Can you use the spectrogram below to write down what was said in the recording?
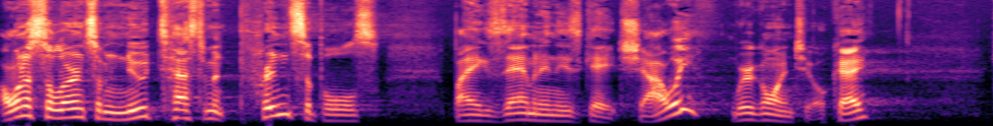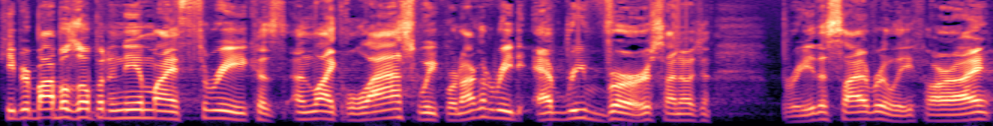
I want us to learn some New Testament principles by examining these gates, shall we? We're going to, okay? Keep your Bibles open to Nehemiah 3, because unlike last week, we're not going to read every verse. I know, breathe a sigh of relief, all right?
